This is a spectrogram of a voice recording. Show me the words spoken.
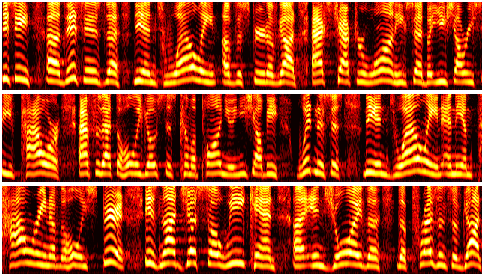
You see, uh, this is the, the indwelling of the Spirit of God. Acts chapter 1, he said, But ye shall receive power. After that, the Holy Ghost has come upon you, and ye shall be witnesses. The indwelling and the empowering of the Holy Spirit is not just so we can uh, enjoy the, the presence of God,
